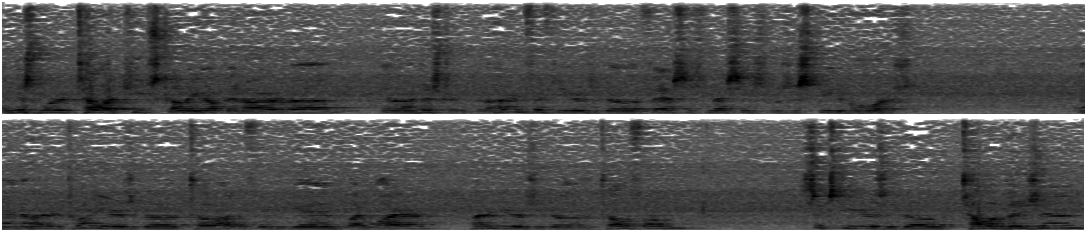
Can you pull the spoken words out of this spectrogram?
And this word tele keeps coming up in our, uh, in our history. But 150 years ago, the fastest message was the speed of a horse. And 120 years ago, telegraphy began by wire. 100 years ago, the telephone. 60 years ago, television.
